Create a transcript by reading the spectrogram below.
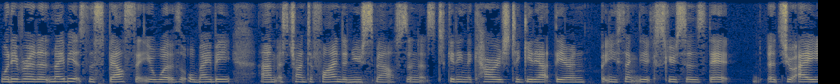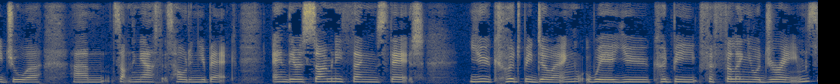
Whatever it is, maybe it's the spouse that you're with, or maybe um, it's trying to find a new spouse and it's getting the courage to get out there. And but you think the excuse is that it's your age or um, something else that's holding you back. And there are so many things that you could be doing where you could be fulfilling your dreams,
